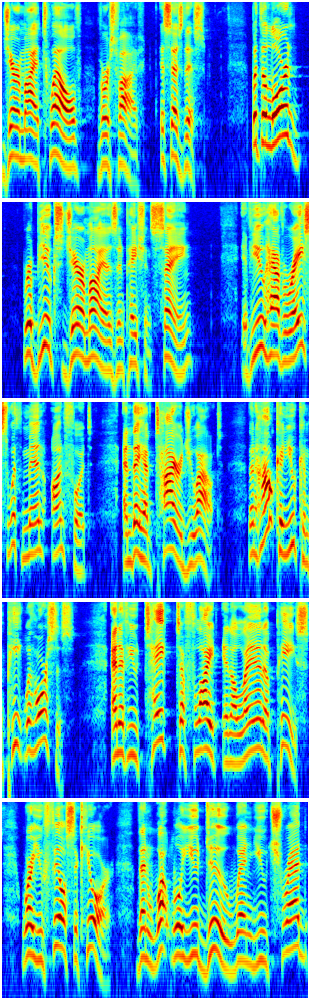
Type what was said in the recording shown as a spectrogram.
Jeremiah 12, verse 5. It says this But the Lord rebukes Jeremiah's impatience, saying, If you have raced with men on foot, and they have tired you out, then how can you compete with horses? And if you take to flight in a land of peace where you feel secure, then what will you do when you tread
